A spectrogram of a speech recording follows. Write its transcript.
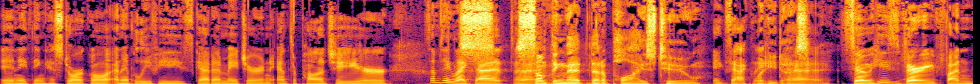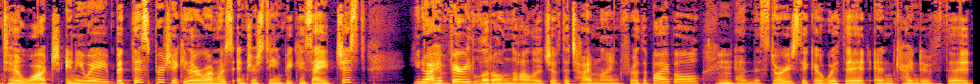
anything historical, and I believe he's got a major in anthropology or something like that. uh, Something that, that applies to. exactly what he does. Uh, so he's very fun to watch anyway. But this particular one was interesting because I just, you know, I have very little knowledge of the timeline for the Bible Mm-hmm. and the stories that go with it, and kind of the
